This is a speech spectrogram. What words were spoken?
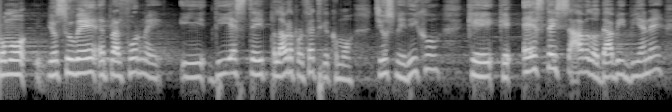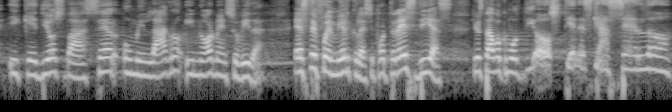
como yo subí el plataforma y di esta palabra profética como Dios me dijo que, que este sábado David viene y que Dios va a hacer un milagro enorme en su vida. Este fue miércoles y por tres días yo estaba como, Dios, tienes que hacerlo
